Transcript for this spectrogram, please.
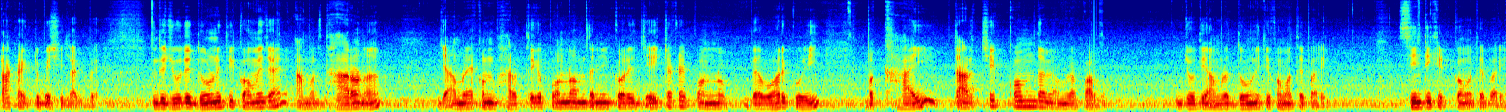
টাকা একটু বেশি লাগবে। কিন্তু যদি দুর্নীতি কমে যায়, আমার ধারণা যে আমরা এখন ভারত থেকে পণ্য আমদানি করে যেই টাকায় পণ্য ব্যবহার করি বা খাই, তার চেয়ে কম দামে আমরা পাবো, যদি আমরা দুর্নীতি কমাতে পারি সিন্ডিকেট কমাতে পারি।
